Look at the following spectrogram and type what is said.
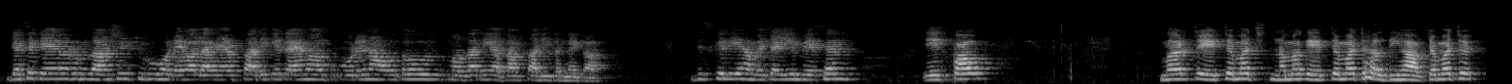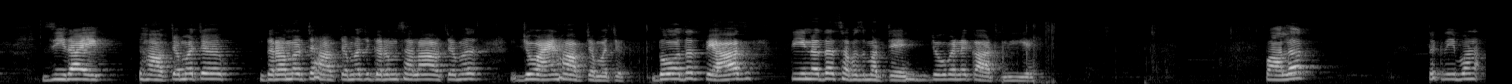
जैसे कि रमज़ान शरीफ शुरू होने वाला है, अफ्तारी के टाइम पकोड़े ना हो तो मज़ा नहीं आता अफ्तारी करने का। जिसके लिए हमें चाहिए बेसन, एक पाव, मिर्च एक चम्मच, नमक एक चम्मच, हल्दी हाफ़ चम्मच, ज़ीरा एक हाफ़ चम्मच गरम मिर्च हाफ़ चम्मच, गरम मसाला हाफ़ चम्मच जवाइन हाफ़ चम्मच। दो अदद प्याज, तीन अदद सब्ज़ मिर्चें, जो मैंने काट ली है। पालक, तकरीबन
